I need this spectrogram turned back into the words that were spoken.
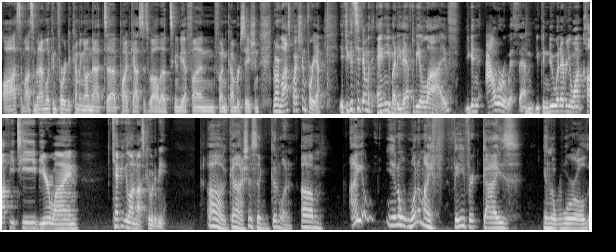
Awesome, awesome, and I'm looking forward to coming on that uh, podcast as well. That's going to be a fun, fun conversation. Norm, last question for you: If you could sit down with anybody, they have to be alive. You get an hour with them. You can do whatever you want: coffee, tea, beer, wine. Can't be Elon Musk. Who would it be? Oh gosh, this is a good one. Um, I, you know, one of my favorite guys in the world.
